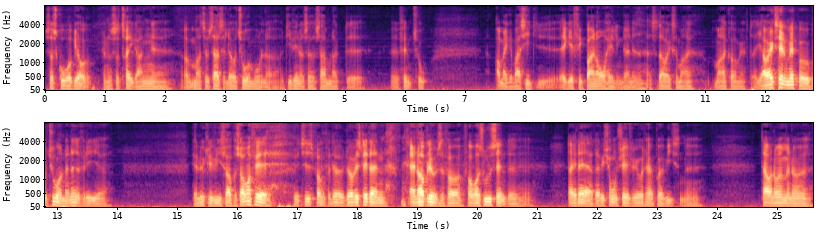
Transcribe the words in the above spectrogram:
så scorer Georgien så tre gange, øh, og Martin Sartre laver to mål, og de vinder så sammenlagt øh, øh 5-2. Og man kan bare sige, at AGF fik bare en overhaling dernede. Altså, der var ikke så meget, meget at komme efter. Jeg var ikke selv med på, på turen dernede, fordi jeg, jeg lykkeligvis var på sommerferie på det tidspunkt, for det var, det var vist lidt af en, af en oplevelse for, for vores udsendte, der i dag er redaktionschef i øvrigt her på avisen. Der var noget med noget,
